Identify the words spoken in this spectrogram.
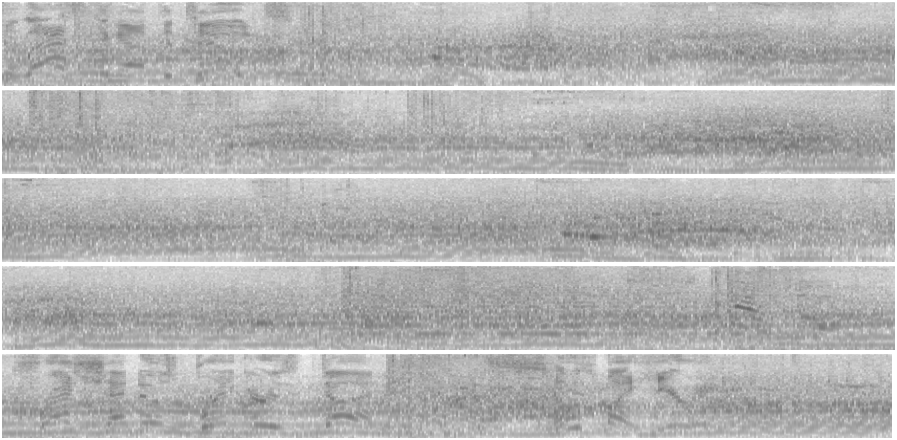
Blasting out the tunes. Crescendo's breaker is done. So's my hearing.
